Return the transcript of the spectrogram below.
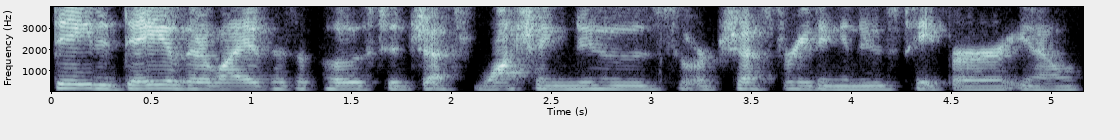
day to day of their lives as opposed to just watching news or just reading a newspaper you know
